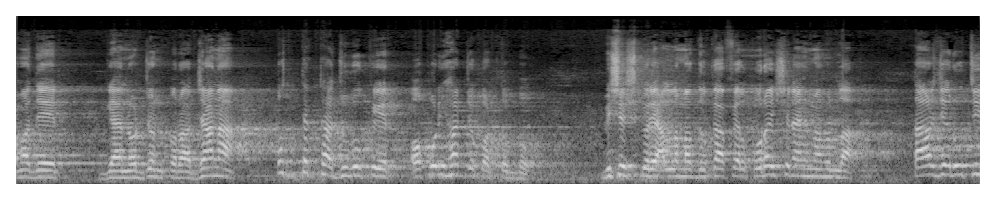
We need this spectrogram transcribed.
আমাদের জ্ঞান অর্জন করা, জানা প্রত্যেকটা যুবকের অপরিহার্য কর্তব্য। বিশেষ করে আল্লাহ আব্দুল কাফেল কোরাইশি রাহিমাহুল্লাহ, তার যে রচি,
